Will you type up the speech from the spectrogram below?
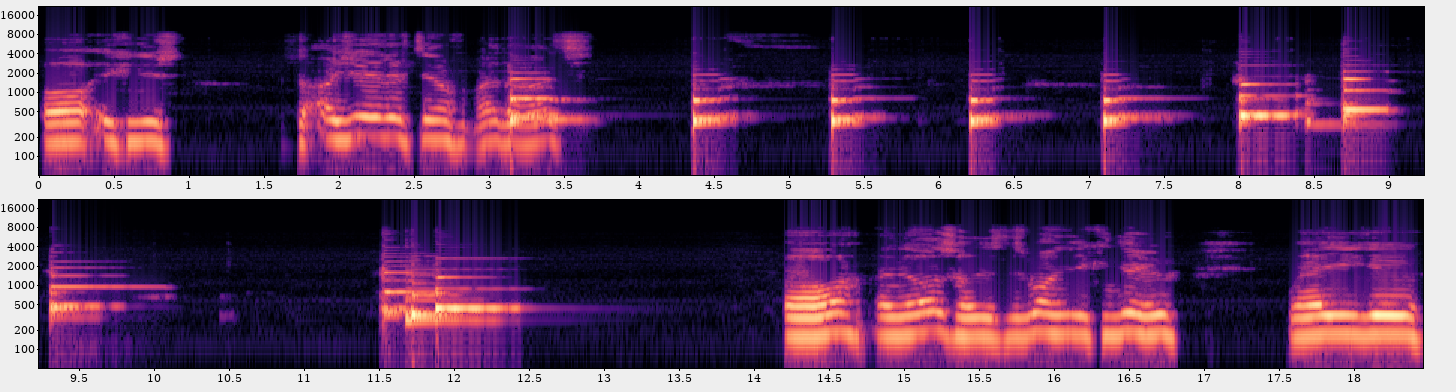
or you can use so are you lifting off like that? Or and also there's, there's one you can do where you do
